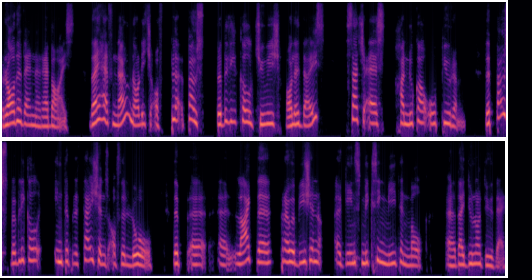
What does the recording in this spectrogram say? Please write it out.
rather than rabbis. They have no knowledge of post-biblical Jewish holidays such as Hanukkah or Purim. The post-biblical interpretations of the law, the uh, uh, like the prohibition against mixing meat and milk, uh, they do not do that.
